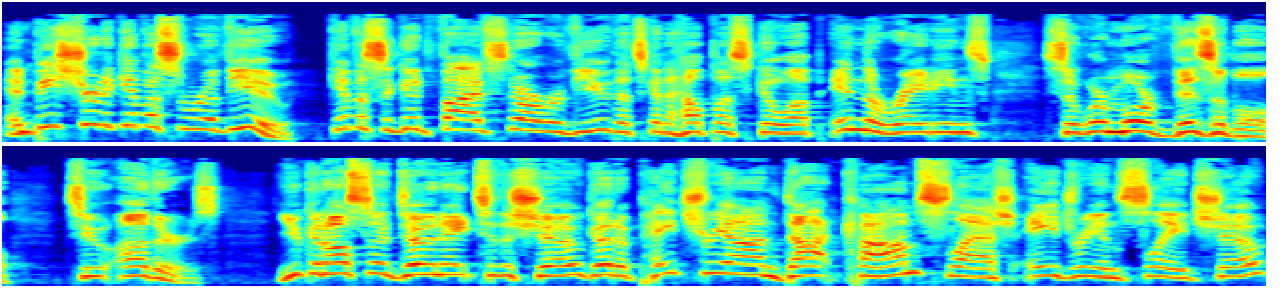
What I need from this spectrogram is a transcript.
And be sure to give us a review. Give us a good five star review that's going to help us go up in the ratings so we're more visible to others. You can also donate to the show. Go to patreon.com slash Adrian Slade Show.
